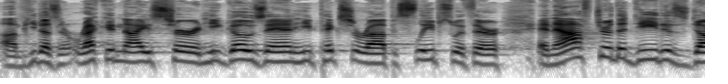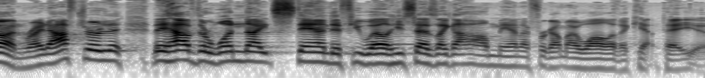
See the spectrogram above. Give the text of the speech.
Um, he doesn't recognize her, and he goes in, he picks her up, sleeps with her. And after the deed is done, right after they have their one night stand, if you will, he says, like, oh man, I forgot my wallet. I can't pay you.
